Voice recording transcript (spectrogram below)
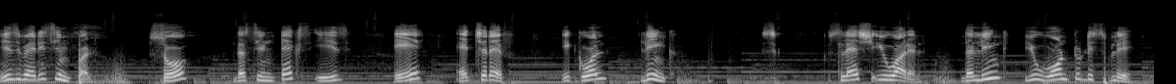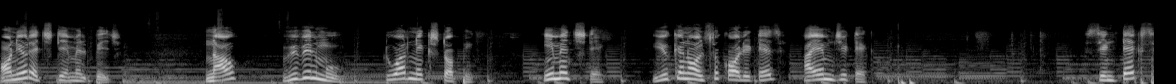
is very simple. So, the syntax is a href equal link slash url the link you want to display on your html page now we will move to our next topic image tag you can also call it as img tag. Syntax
